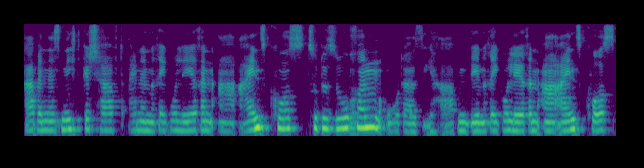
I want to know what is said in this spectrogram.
haben es nicht geschafft, einen regulären A1-Kurs zu besuchen oder sie haben den regulären A1-Kurs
